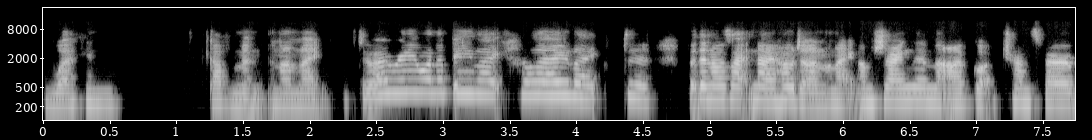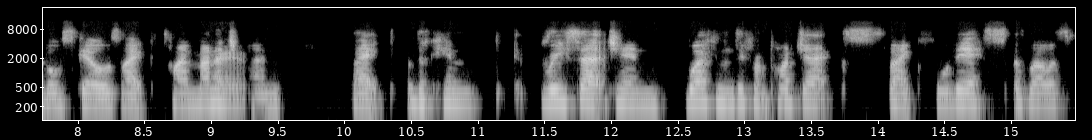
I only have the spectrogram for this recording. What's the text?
working government and i'm like do i really want to be like hello like to... but then i was like no hold on I'm like i'm showing them that i've got transferable skills like time management right. like looking researching working on different projects like for this as well as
